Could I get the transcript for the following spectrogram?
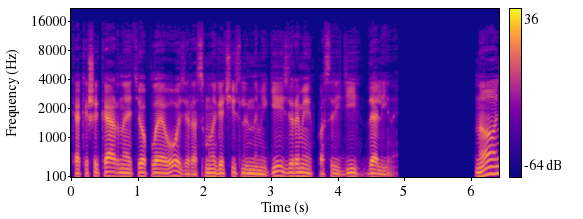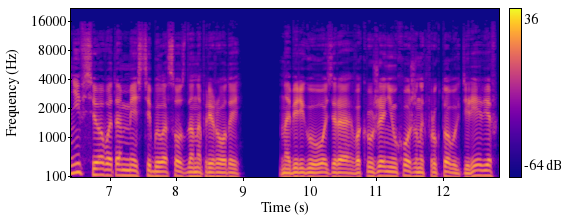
Как и шикарное теплое озеро с многочисленными гейзерами посреди долины. Но не все в этом месте было создано природой. На берегу озера, в окружении ухоженных фруктовых деревьев,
